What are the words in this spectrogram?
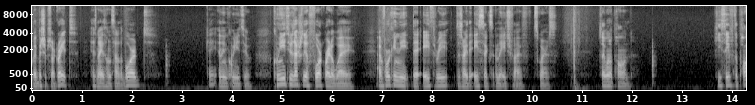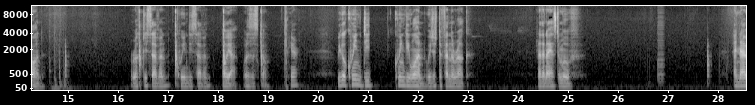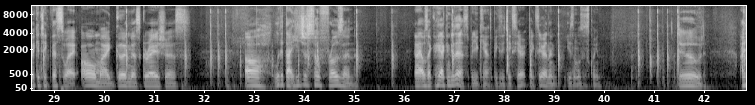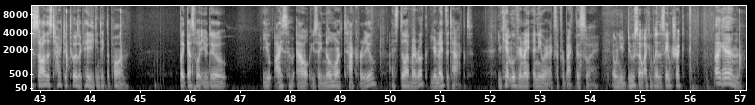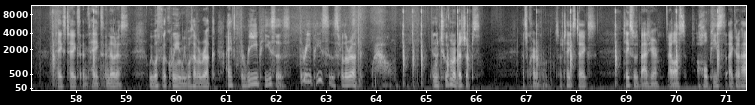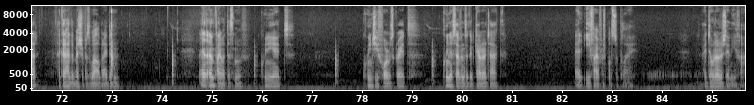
My bishops are great. His knight is on the side of the board. Okay, and then queen e2. Queen e2 is actually a fork right away. I'm forking the the a3, sorry, the a6 and the h5 squares. So I want a pawn. He saved the pawn. Rook d7, queen d7. Oh yeah, what does this go? Here? We go queen d queen d1. We just defend the rook. Now the knight has to move. And now we can take this way. Oh my goodness gracious. Oh, look at that. He's just so frozen. And I was like, hey, I can do this, but you can't because he takes here, takes here, and then he doesn't lose his queen. Dude, I saw this tactic too. I was like, hey, you can take the pawn. But guess what you do? You ice him out. You say, no more attack for you. I still have my rook. Your knight's attacked. You can't move your knight anywhere except for back this way. And when you do so, I can play the same trick again. Takes, takes, and takes. And notice, we both have a queen. We both have a rook. I have three pieces. Three pieces for the rook. Wow. And the two of them are bishops. That's incredible. So takes, takes. Takes was bad here. I lost a whole piece that I could have had. I could have had the bishop as well, but I didn't. And I'm fine with this move. Queen e8. Queen g4 was great. Queen f7 is a good counterattack. And e5 we're supposed to play. I don't understand e5.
